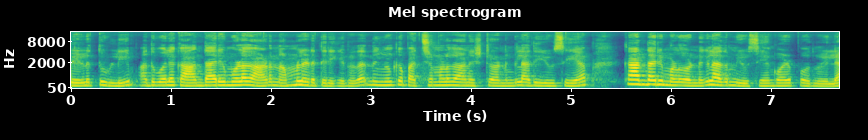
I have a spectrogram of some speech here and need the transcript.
വെളുത്തുള്ളിയും അതുപോലെ കാന്താരിമുളകാണ് നമ്മൾ എടുത്തിരിക്കുന്നത്. നിങ്ങൾക്ക് പച്ചമുളകാണ് ഇഷ്ടമാണെങ്കിൽ അത് യൂസ് ചെയ്യാം. കാന്താരിമുളക് ഉണ്ടെങ്കിൽ അതും യൂസ് ചെയ്യാം. കുഴപ്പമൊന്നുമില്ല.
